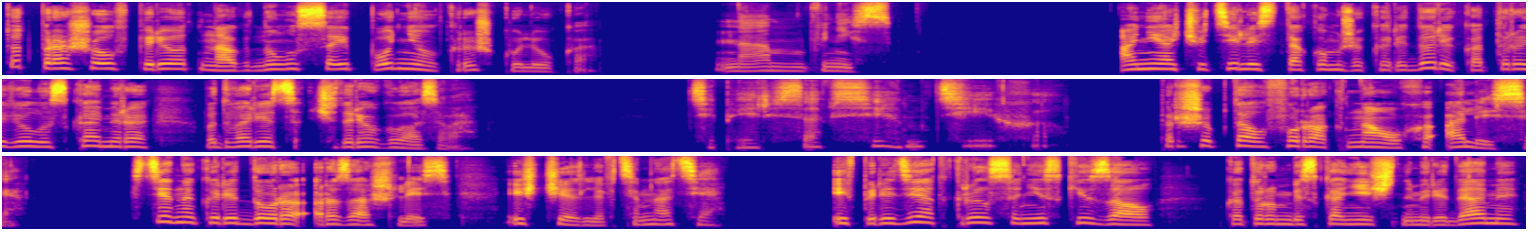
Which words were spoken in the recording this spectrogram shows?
Тот прошел вперед, нагнулся и поднял крышку люка. «Нам вниз». Они очутились в таком же коридоре, который вел из камеры во дворец Четырехглазого. «Теперь совсем тихо», — прошептал фурак на ухо Алисе. Стены коридора разошлись, исчезли в темноте. и впереди открылся низкий зал, в котором бесконечными рядами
